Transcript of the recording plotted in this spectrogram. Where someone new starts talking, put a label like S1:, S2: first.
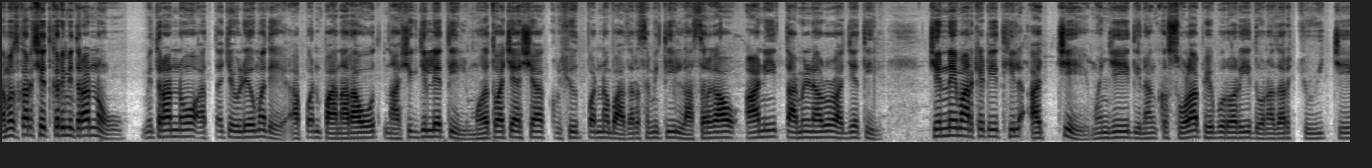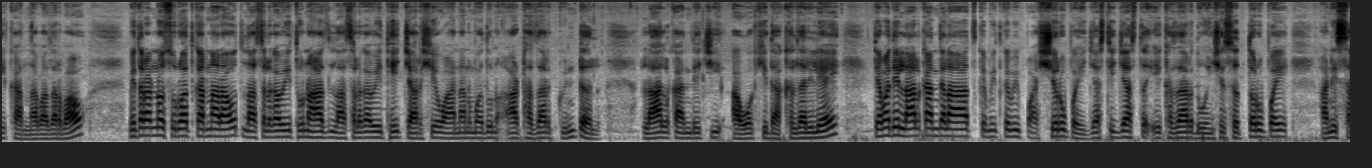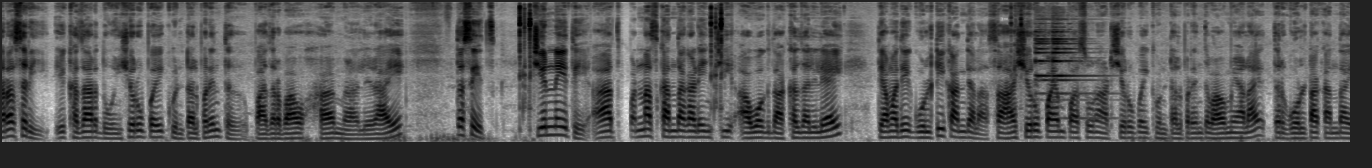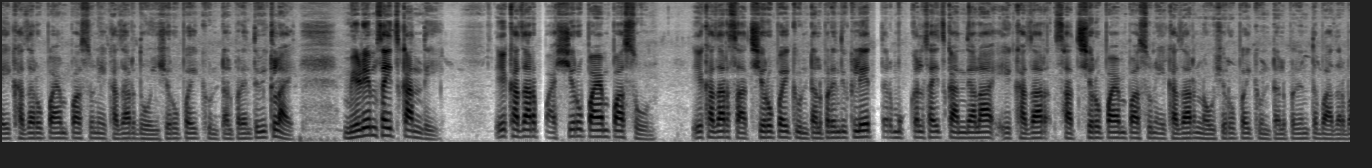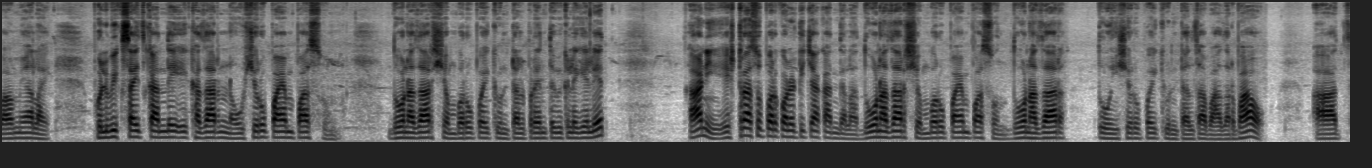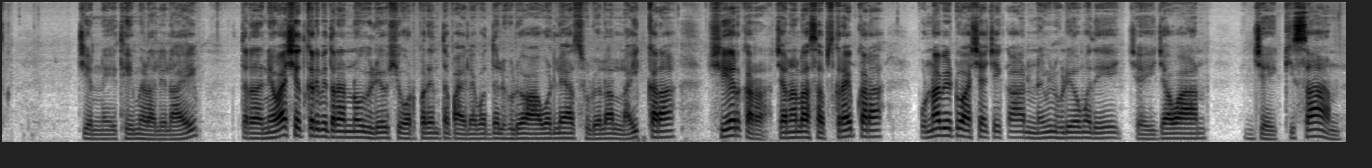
S1: नमस्कार शेतकरी मित्रांनो. मित्रांनो आत्ताच्या व्हिडिओमध्ये आपण पाहणार आहोत नाशिक जिल्ह्यातील महत्त्वाच्या अशा कृषी उत्पन्न बाजार समिती लासलगाव आणि तामिळनाडू राज्यातील चेन्नई मार्केट येथील आजचे म्हणजे दिनांक सोळा फेब्रुवारी दोन हजार चोवीसचे कांदा बाजार भाव मित्रांनो सुरुवात करणार आहोत लासलगाव येथून. आज लासलगाव येथे चारशे वाहनांमधून आठ हजार क्विंटल लाल कांद्याची आवक ही दाखल झालेली आहे. त्यामध्ये लाल कांद्याला आज कमीत कमी पाचशे रुपये जास्तीत जास्त एक हजार दोनशे सत्तर रुपये आणि सरासरी एक हजार दोनशे रुपये क्विंटलपर्यंत बाजारभाव हा मिळालेला आहे. तसेच चेन्नई येथे आज पन्नास कांदा गाड्यांची आवक दाखल झालेली आहे. त्यामध्ये गोलटी कांद्याला सहाशे रुपयांपासून आठशे रुपये क्विंटलपर्यंत भाव मिळाला आहे तर गोलटा कांदा एक हजार रुपयांपासून एक हजार दोनशे रुपये क्विंटलपर्यंत विकला आहे मिडियम साईज कांदे एक हजार पाचशे रुपयांपासून एक हजार सातशे रुपये क्विंटलपर्यंत विकले तर मुक्कल साईज कांद्याला एक हजार सातशे रुपयांपासून एक हजार नऊशे रुपये क्विंटलपर्यंत बाजारभाव मिळाला आहे फुलबिक साईज कांदे एक हजार नऊशे रुपयांपासून दोन हजार शंभर रुपये क्विंटलपर्यंत विकले गेलेत. आणि एक्स्ट्रा सुपर क्वालिटीच्या कांद्याला दोन हजार शंभर रुपयांपासून दोन हजार दोनशे रुपये क्विंटलचा बाजारभाव आज चेन्नई येथे मिळालेला आहे. तर धन्यवाद शेतकरी मित्रांनो व्हिडिओ शेवटपर्यंत पाहिल्याबद्दल. व्हिडिओ आवडल्यास व्हिडिओला लाईक करा शेअर करा चॅनलला सबस्क्राईब करा. पुन्हा भेटू अशाच एका नवीन व्हिडिओमध्ये. जय जवान जय किसान.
